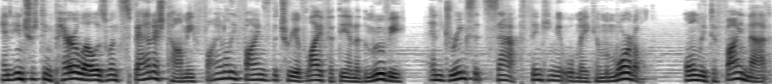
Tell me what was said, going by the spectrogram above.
An interesting parallel is when Spanish Tommy finally finds the tree of life at the end of the movie and drinks its sap thinking it will make him immortal, only to find that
